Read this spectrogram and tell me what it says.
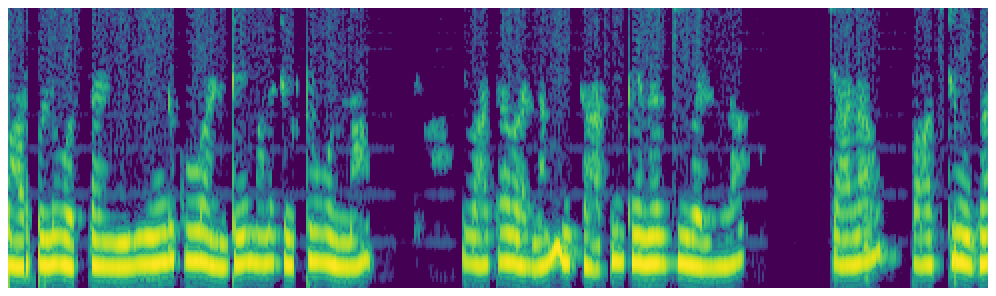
మార్పులు వస్తాయి. ఎందుకు అంటే మన చుట్టూ ఉన్న వాతావరణం ఈ కాస్మిక్ ఎనర్జీ వల్ల చాలా పాజిటివ్గా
